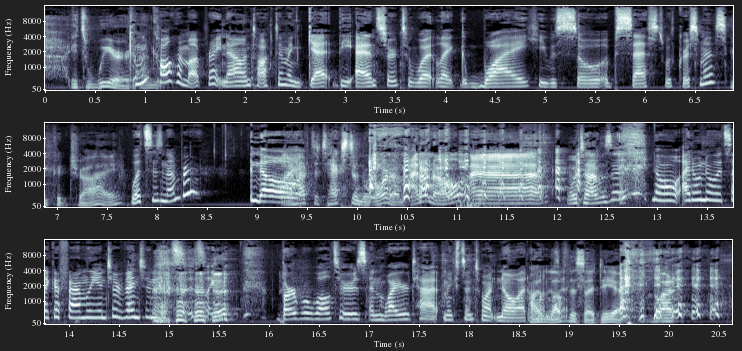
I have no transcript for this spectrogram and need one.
it's weird. Can we I'm- call him up right now and talk to him and get the answer to what like why he was so obsessed with Christmas? we could try. What's his number? No, I have to text him to warn him. I don't know. Uh, what time is it? no, I don't know. It's like a family intervention. It's, it's like Barbara Walters and wiretap mixed into one. No, I don't. I love this idea, but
